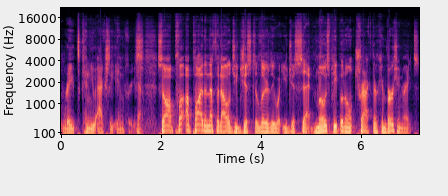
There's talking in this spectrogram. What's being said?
rates can you actually increase? Yeah. So I'll pl- apply the methodology just to literally what you just said. Most people don't track their conversion rates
